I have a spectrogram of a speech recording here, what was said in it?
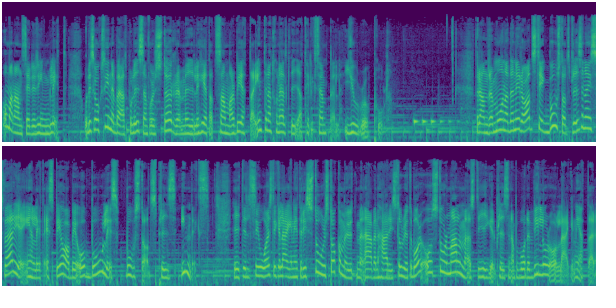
om man anser det rimligt. Och det ska också innebära att polisen får större möjlighet att samarbeta internationellt via till exempel Europol. För andra månaden i rad steg bostadspriserna i Sverige enligt SBAB och Bolis bostadsprisindex. Hittills i år sticker lägenheter i Storstockholm ut men även här i Storgöteborg och Stormalmö stiger priserna på både villor och lägenheter.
